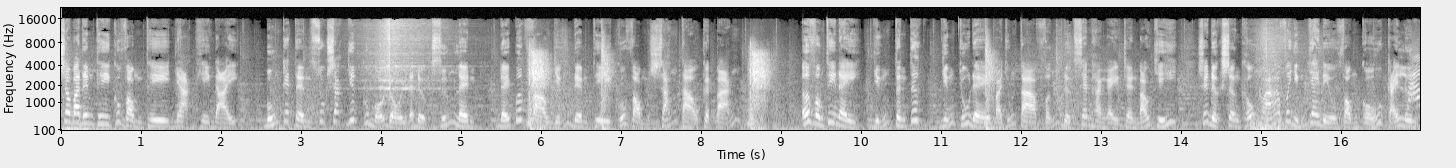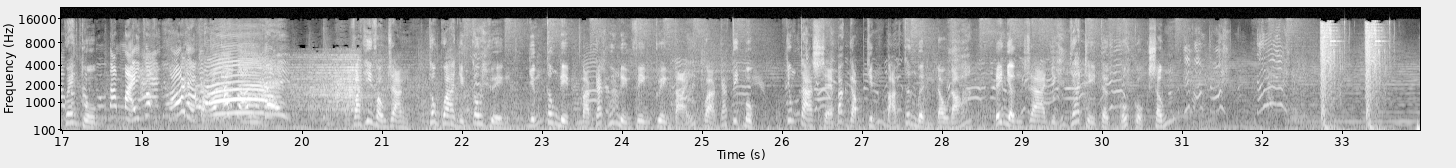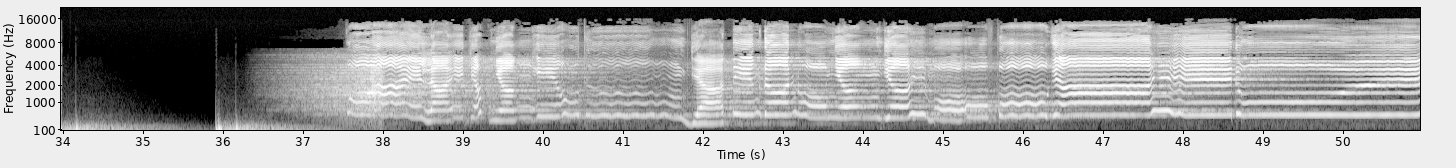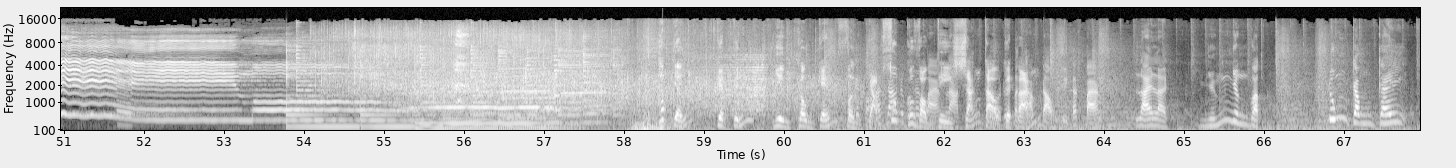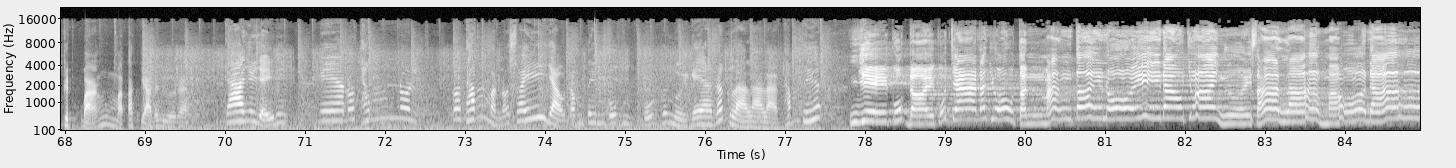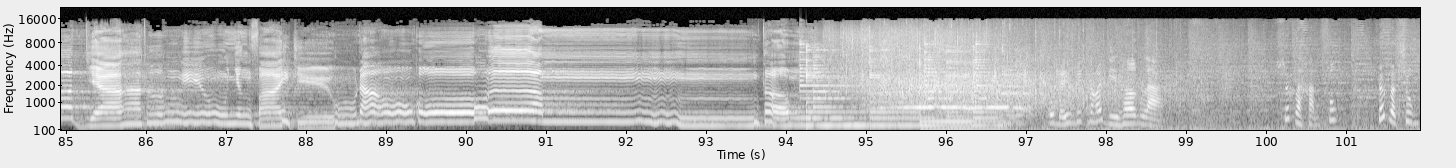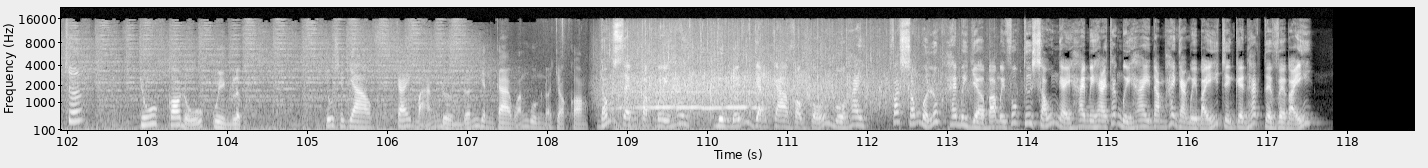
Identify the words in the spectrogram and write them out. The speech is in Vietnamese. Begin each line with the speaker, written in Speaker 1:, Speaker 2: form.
Speaker 1: Sau 3 đêm thi của vòng thi nhạc hiện đại, bốn cái tên xuất sắc nhất của mỗi đội đã được sướng lên để bước vào những đêm thi của vòng sáng tạo kịch bản. Ở vòng thi này, những tin tức, những chủ đề mà chúng ta vẫn được xem hàng ngày trên báo chí sẽ được sân khấu hóa với những giai điệu vòng cổ cải lương quen thuộc.
Speaker 2: Tao mày có có thì có
Speaker 1: Và hy vọng rằng, thông qua những câu chuyện, những thông điệp mà các huấn luyện viên truyền tải qua các tiết mục, chúng ta sẽ bắt gặp chính bản thân mình đâu đó để nhận ra những giá trị thực của cuộc sống.
Speaker 3: Có ai lại chấp nhận yêu thương và tin
Speaker 1: Hấp dẫn, kịch tính nhưng không kém phần cảm xúc của vòng thi sáng tạo kịch bản.
Speaker 4: cảm động vì các bạn. Lại là những nhân vật đúng trong cái kịch bản mà tác giả đã đưa ra.
Speaker 2: Ca như vậy đi Nghe nó thấm Nó nó thấm mà nó xoáy vào trong tim của của cái người nghe rất là là là thấm thía.
Speaker 5: Vì cuộc đời của cha đã vô tình mang tới nỗi đau cho hai người xa lạ mà họ đã hết Và thương yêu nhưng phải chịu đau khổ âm thầm.
Speaker 2: Cô Mỹ không biết nói gì hơn là rất là hạnh phúc rất là sung sướng.
Speaker 4: Chú có đủ quyền lực. Chú sẽ giao cái bản đường đến danh ca quán quân đó cho con.
Speaker 1: Đón xem tập 12 Đường đến danh ca vòng cổ mùa 2 phát sóng vào lúc 20 giờ 30 phút thứ sáu ngày 22 tháng 12 năm 2017 trên kênh HTV7.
